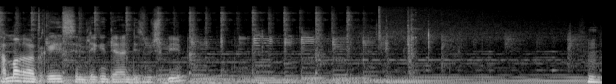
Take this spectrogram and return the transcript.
Kameradrehs sind legendär in diesem Spiel. Hm.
